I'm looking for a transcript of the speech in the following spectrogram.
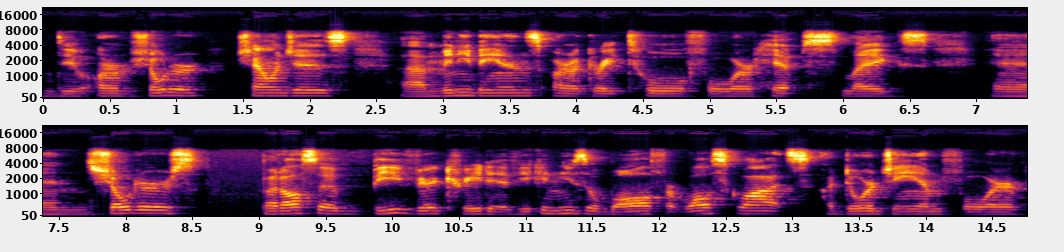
and do arm shoulder challenges. Uh, mini bands are a great tool for hips, legs, and shoulders but also be very creative. You can use a wall for wall squats, a door jamb for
